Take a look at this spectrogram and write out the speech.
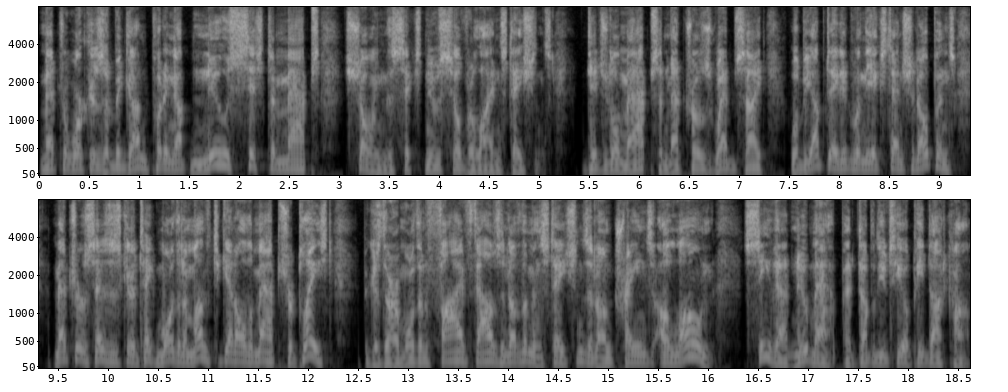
Metro workers have begun putting up new system maps showing the six new Silver Line stations. Digital maps and Metro's website will be updated when the extension opens. Metro says it's going to take more than a month to get all the maps replaced because there are more than 5,000 of them in stations and on trains alone. See that new map at WTOP.com.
